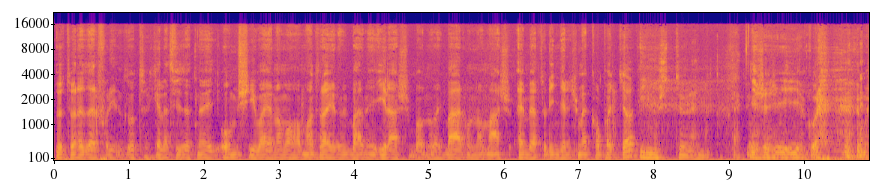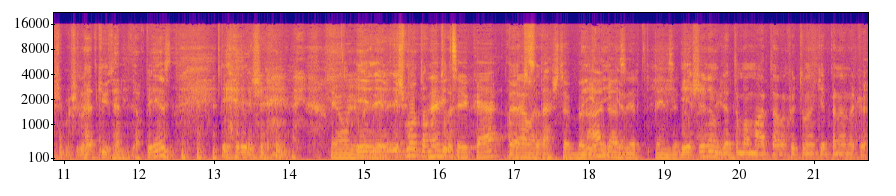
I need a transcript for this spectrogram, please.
50 ezer forintot kellett fizetni egy Om a mantráért, hogy bármi írásban, vagy bárhonnan más embertől ingyen is megkaphatja. Így most tőled megkapták. És, és így akkor most, most lehet küldeni ide a pénzt. és, ja, és, és mondtam, hogy... vicceljük el, a beavatás többől áll, de azért pénzét. És én említettem a Mártának, hogy tulajdonképpen ennek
